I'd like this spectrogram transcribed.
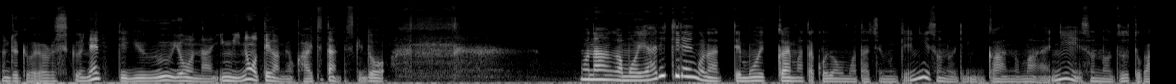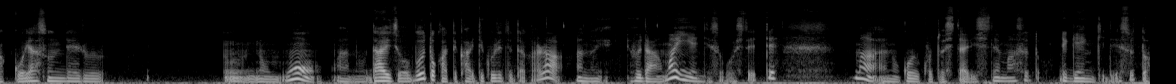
その時はよろしくねっていうような意味のお手紙を書いてたんですけど、もうなんかもうやりきれんくなってもう一回また子供たち向けにその林間の前にそのずっと学校休んでるのもあの大丈夫とかって書いてくれてたからあの普段は家に過ごしててまああのこういうことしたりしてますと。で元気ですと。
